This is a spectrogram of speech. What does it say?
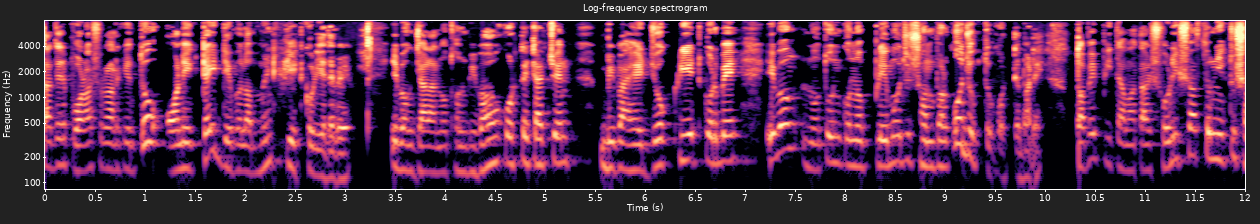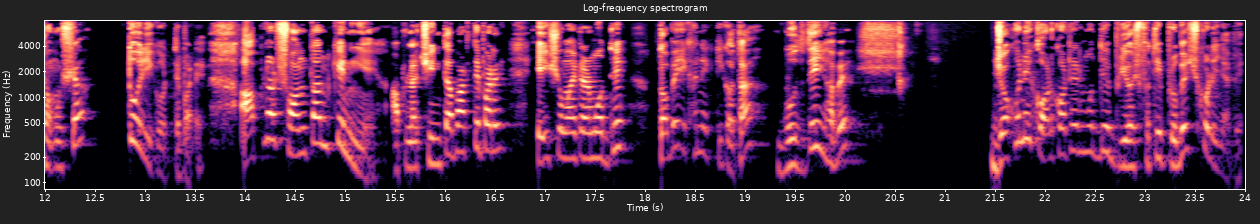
তাদের পড়াশোনার কিন্তু অনেকটাই ডেভেলপমেন্ট ক্রিয়েট করিয়ে দেবে। এবং যারা নতুন বিবাহ করতে চাচ্ছেন, বিবাহের যোগ ক্রিয়েট করবে এবং নতুন কোনো প্রেমজ সম্পর্কও যুক্ত করতে পারে। তবে পিতামাতার শরীর স্বাস্থ্য নিয়ে একটু সমস্যা তৈরি করতে পারে। আপনার সন্তানকে নিয়ে আপনার চিন্তা বাড়তে পারে এই সময়টার মধ্যে। তবে এখানে একটি কথা বুঝতেই হবে, যখনই কর্কটের মধ্যে বৃহস্পতি প্রবেশ করে যাবে,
